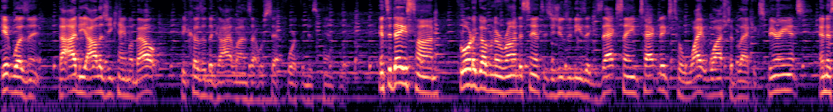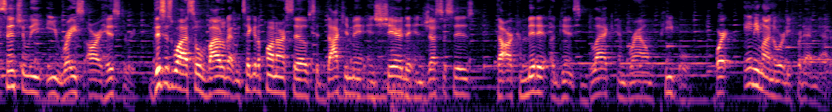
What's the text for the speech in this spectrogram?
It wasn't. The ideology came about because of the guidelines that were set forth in this pamphlet. In today's time, Florida Governor Ron DeSantis is using these exact same tactics to whitewash the black experience and essentially erase our history. This is why it's so vital that we take it upon ourselves to document and share the injustices that are committed against black and brown people, or any minority for that matter.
